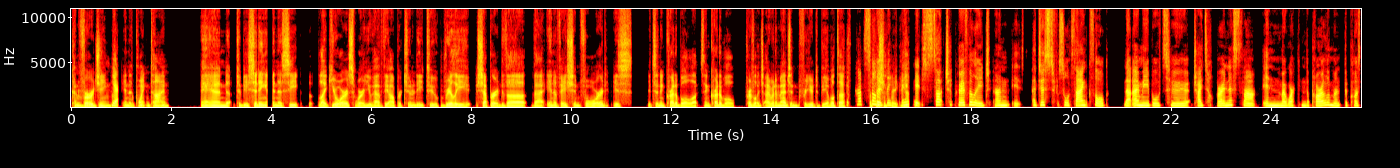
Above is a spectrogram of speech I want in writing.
converging yeah. in a point in time. And to be sitting in a seat like yours, where you have the opportunity to really shepherd the that innovation forward, is it's an incredible, it's an incredible privilege, I would imagine, for you to be able to. Absolutely. It's such a privilege. And it's I just so thankful that I'm able to try to harness that in my work in the parliament because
